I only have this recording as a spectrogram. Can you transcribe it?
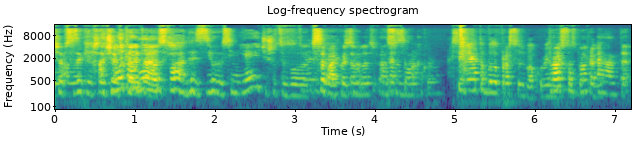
Що все закінчилося? А чому там було спогади з його сім'єю, чи що це було? З собакою там було. З собакою. Сім'я то було просто збоку. Він Просто з збоку? Так,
